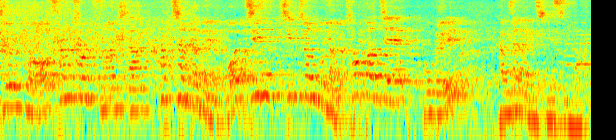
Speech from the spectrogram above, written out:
지금부터 삼천중앙시장 합창단의 멋진 집중 공연 첫 번째 곡을 감상하겠습니다.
